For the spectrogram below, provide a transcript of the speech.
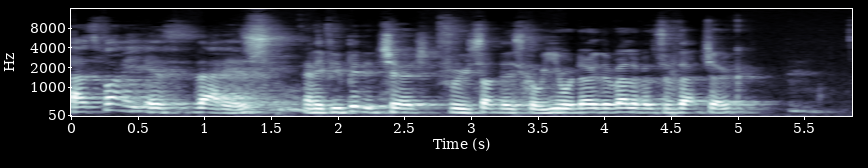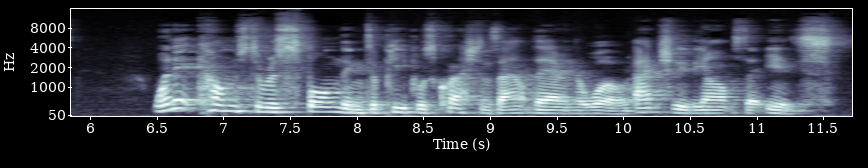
As funny as that is, and if you've been in church through Sunday school, you will know the relevance of that joke. When it comes to responding to people's questions out there in the world, actually the answer is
